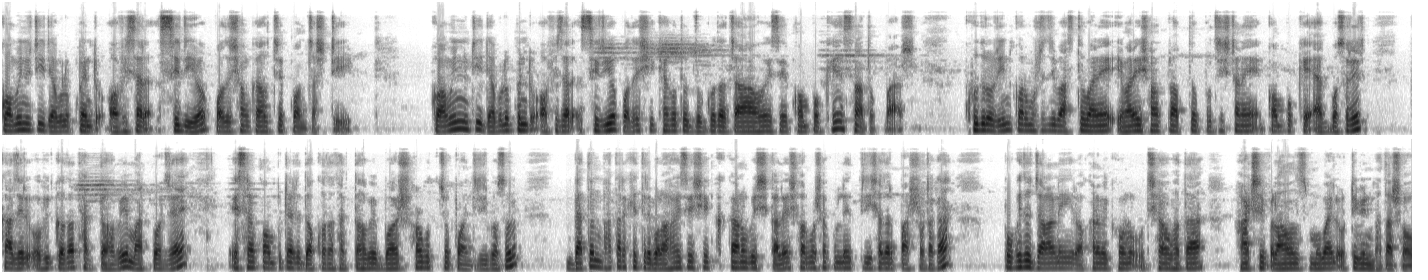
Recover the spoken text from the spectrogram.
কমিউনিটি ডেভেলপমেন্ট অফিসার সিডিও পদের সংখ্যা হচ্ছে পঞ্চাশটি। কমিউনিটি ডেভেলপমেন্ট অফিসার সিডিও পদে শিক্ষাগত যোগ্যতা চাওয়া হয়েছে কমপক্ষে স্নাতক পাস ক্ষুদ্র ঋণ কর্মসূচি বাস্তবায়নে এমআরআই সনদপ্রাপ্ত প্রতিষ্ঠানে কমপক্ষে এক বছরের কাজের অভিজ্ঞতা থাকতে হবে মাঠ পর্যায়ে। এছাড়া কম্পিউটারে দক্ষতা থাকতে হবে। বয়স সর্বোচ্চ পঁয়ত্রিশ বছর। বেতন ভাতার ক্ষেত্রে বলা হয়েছে শিক্ষানবিশকালে সর্বসাকুল্যে ত্রিশ হাজার পাঁচশো টাকা। প্রকৃত জ্বালানি, রক্ষণাবেক্ষণ, উৎসাহ ভাতা হার্ডশিপ অ্যালাউন্স মোবাইল ও টিফিন ভাতা সহ।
